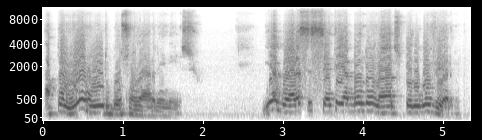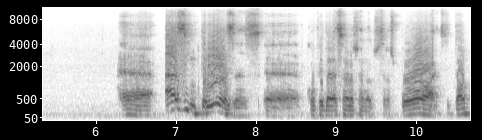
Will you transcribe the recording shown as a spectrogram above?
apoiou muito Bolsonaro no início e agora se sentem abandonados pelo governo. Uh, as empresas, uh, Confederação Nacional dos Transportes e tal,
